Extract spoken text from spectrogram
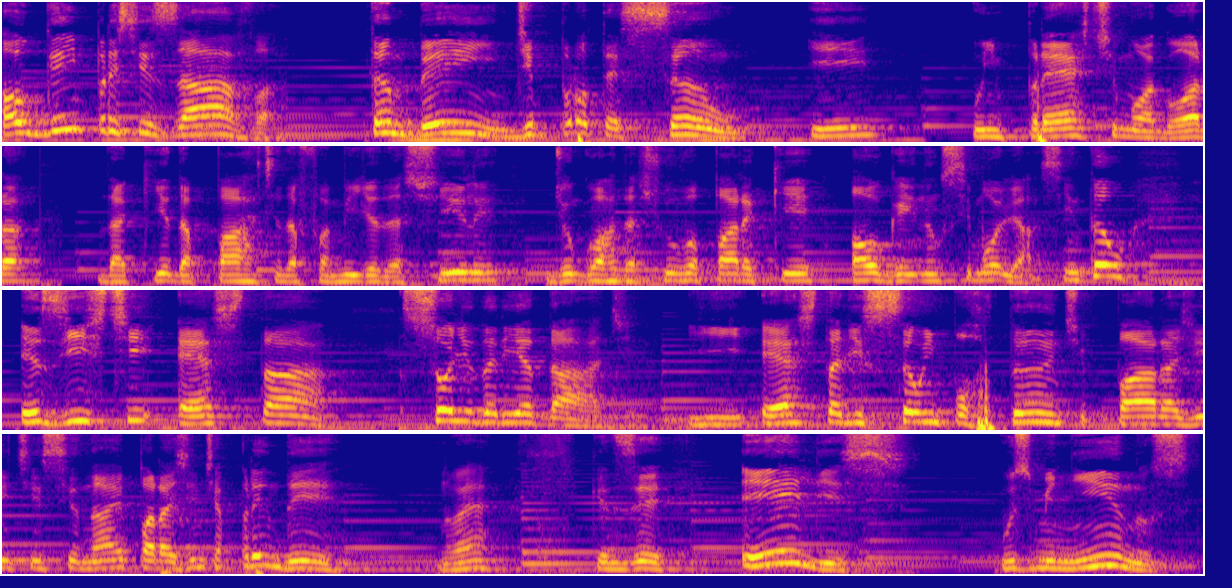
alguém precisava também de proteção e o empréstimo agora daqui da parte da família da Chile de um guarda-chuva para que alguém não se molhasse. Então, existe esta solidariedade e esta lição importante para a gente ensinar e para a gente aprender não é? Quer dizer, eles, os meninos,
